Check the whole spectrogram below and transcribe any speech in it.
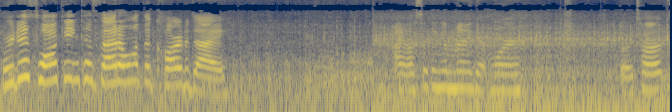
We're just walking because I don't want the car to die. I also think I'm gonna get more Botox.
